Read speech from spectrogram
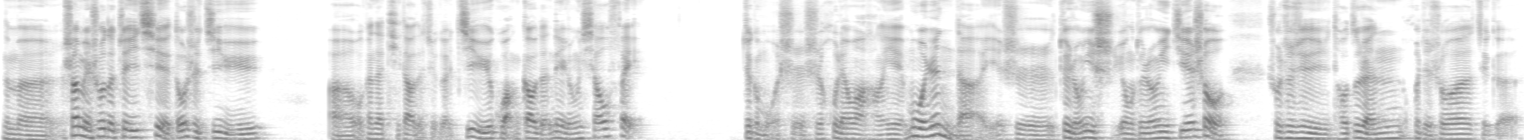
那么上面说的这一切都是基于，呃，我刚才提到的这个基于广告的内容消费。这个模式是互联网行业默认的，也是最容易使用、最容易接受，说出去投资人或者说这个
